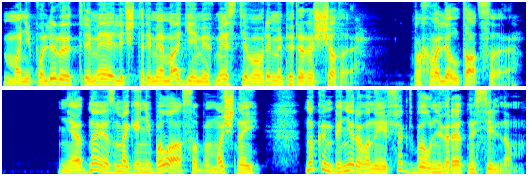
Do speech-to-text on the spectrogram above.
Манипулирует тремя или четырьмя магиями вместе во время перерасчёта. Похвалил Тация. Ни одна из магий не была особо мощной, но комбинированный эффект был невероятно сильным.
